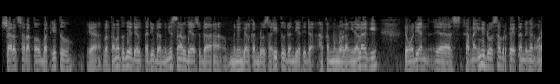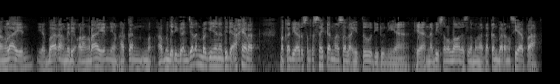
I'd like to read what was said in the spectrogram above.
syarat-syarat taubat itu. Ya pertama tentu dia tadi sudah menyesal, dia sudah meninggalkan dosa itu dan dia tidak akan mengulanginya lagi. Kemudian ya karena ini dosa berkaitan dengan orang lain, ya barang milik orang lain yang akan menjadi ganjalan baginya nanti di akhirat maka dia harus selesaikan masalah itu di dunia. Ya, Nabi Shallallahu Alaihi Wasallam mengatakan barang siapa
